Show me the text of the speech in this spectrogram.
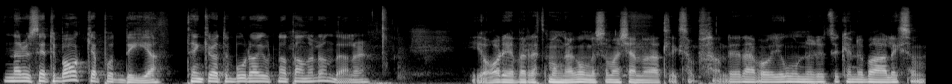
När du ser tillbaka på det, tänker du att du borde ha gjort något annorlunda eller? Ja, det är väl rätt många gånger som man känner att liksom, fan det där var ju onödigt. Du kunde bara liksom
